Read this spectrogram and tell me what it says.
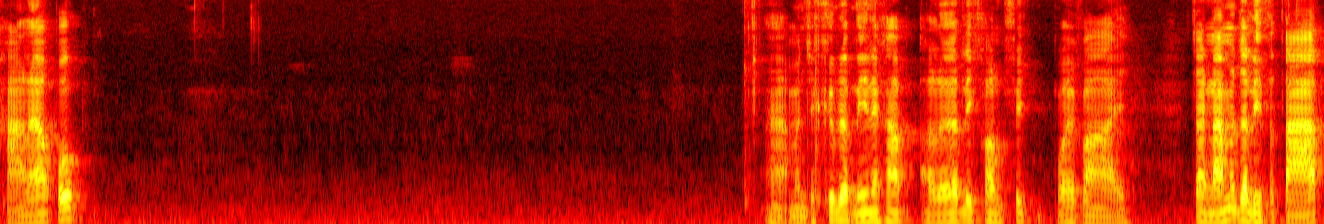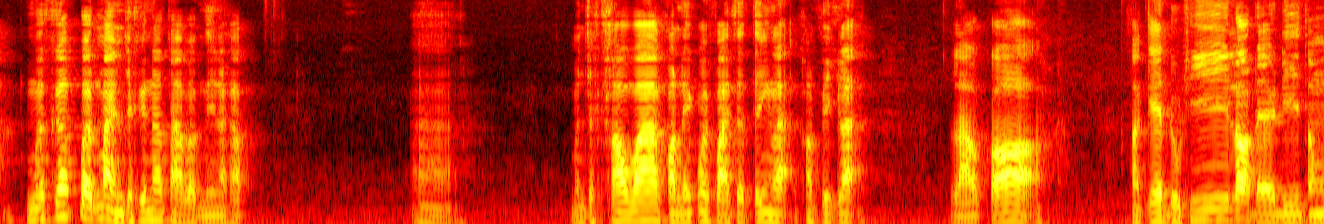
ค้างแล้วปุ๊บอ่ามันจะขึ้นแบบนี้นะครับ alert reconfig Wi-Fi จากนั้นมันจะ restart เมื่อเครื่องเปิดใหม่มันจะขึ้นหน้าตาแบบนี้นะครับ อ่า มันจะเข้าว่า connect Wi-Fi setting ละ config ละ แล้วก็สังเกตดูที่หลอด LED ตรง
